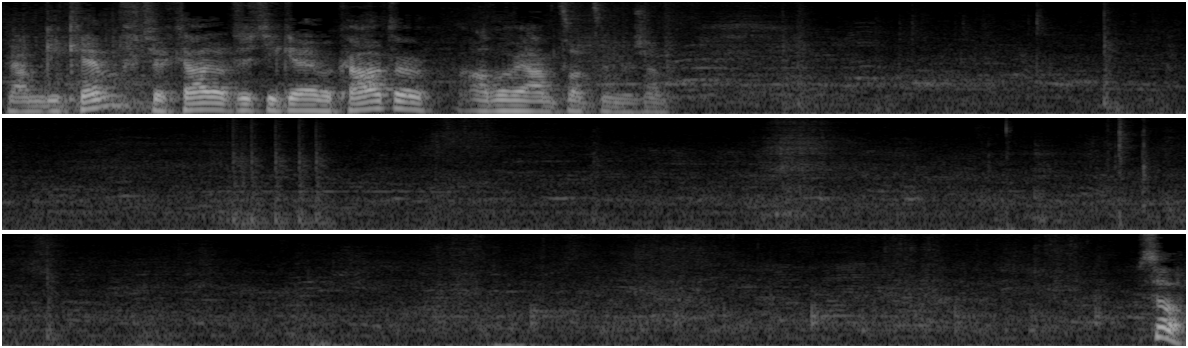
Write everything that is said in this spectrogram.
Wir haben gekämpft. Klar, natürlich die gelbe Karte, aber wir haben es trotzdem geschafft. So,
